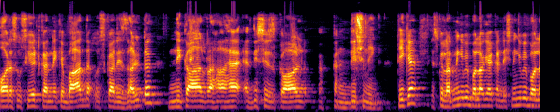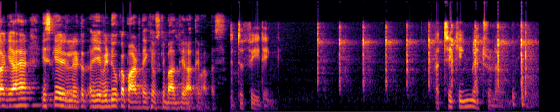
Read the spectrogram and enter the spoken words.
और एसोसिएट करने के बाद उसका रिज़ल्ट निकाल रहा है। दिस इज़ कॉल्ड कंडीशनिंग ठीक है? इसको लर्निंग भी बोला गया कंडीशनिंग भी बोला गया है। इसके रिलेटेड ये वीडियो का पार्ट देखे उसके बाद फिर आते हैं वापस। A ticking metronome.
